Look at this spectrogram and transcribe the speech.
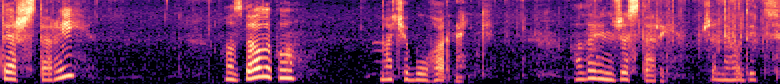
Теж старий, а здалеку, наче був гарненький. Але він вже старий, вже не годиться.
